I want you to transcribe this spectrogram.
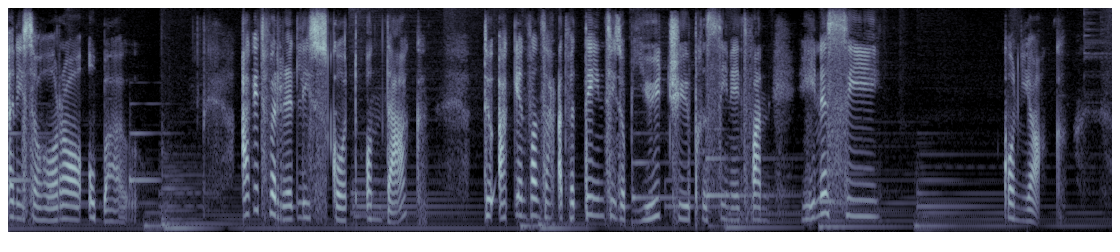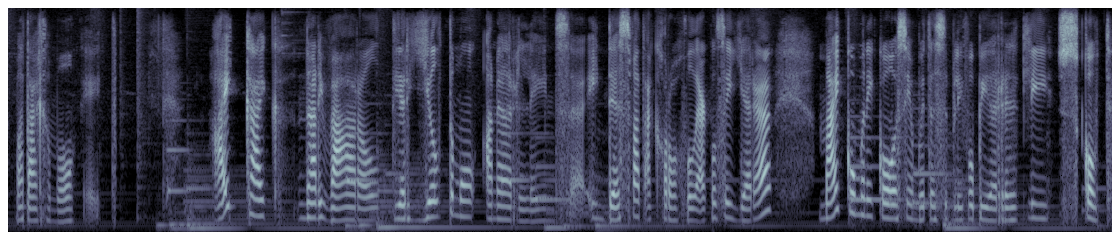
in die Sahara opbou. Ek het vir Ridley Scott ontdek toe ek een van sy advertensies op YouTube gesien het van Hennessy konjak wat hy gemaak het. Hy kyk na die wêreld deur heeltemal ander lense en dis wat ek graag wil. Ek wil sê Here, my kommunikasie moet asseblief op die Ridley Scott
